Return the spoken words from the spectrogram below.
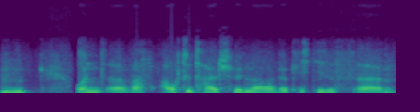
Mhm. Und äh, was auch total schön war, war wirklich dieses ähm,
